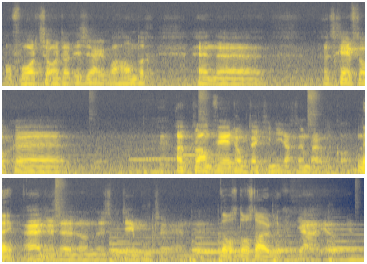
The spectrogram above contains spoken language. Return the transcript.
of wordt zo. Dat is eigenlijk wel handig. En het geeft ook. een klant weet ook dat je niet achter een bar moet komen. Nee. Dus dan is het meteen boete. En, Dat was, dat was duidelijk. ja, ja, ja.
